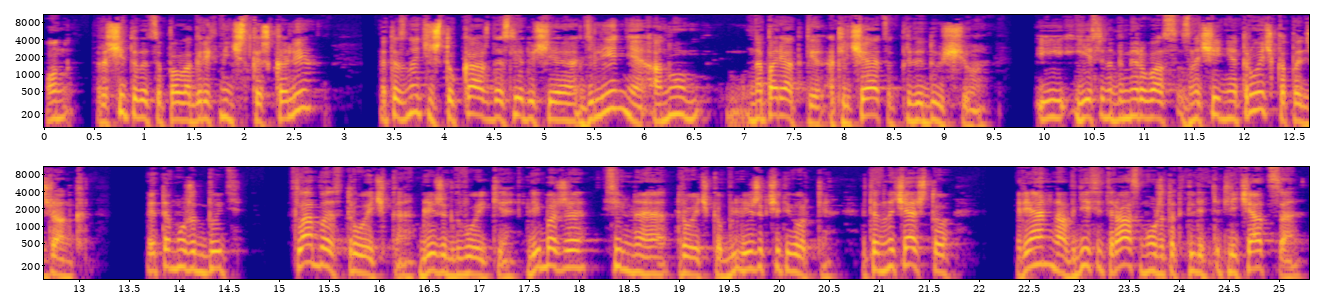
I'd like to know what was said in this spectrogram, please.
Он рассчитывается по логарифмической шкале. Это значит, что каждое следующее деление, оно на порядке отличается от предыдущего. И если, например, у вас значение троечка PageRank, это может быть слабая троечка, ближе к двойке, либо же сильная троечка, ближе к четверке. Это означает, что реально в 10 раз может отличаться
